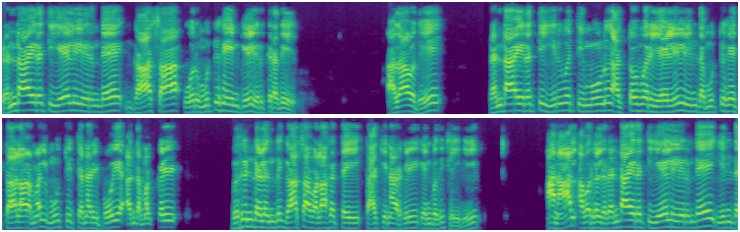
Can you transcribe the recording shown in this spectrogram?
ரெண்டாயிரத்தி ஏழில் இருந்தே காசா ஒரு முற்றுகையின் கீழ் இருக்கிறது. அதாவது ரெண்டாயிரத்தி இருபத்தி மூணு அக்டோபர் ஏழில் இந்த முற்றுகை தாழாமல் மூச்சு திணறி போய் அந்த மக்கள் வெகுண்டெழுந்து காசா வளாகத்தை தாக்கினார்கள் என்பது செய்தி. ஆனால் அவர்கள் ரெண்டாயிரத்தி ஏழிலிருந்தே இந்த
